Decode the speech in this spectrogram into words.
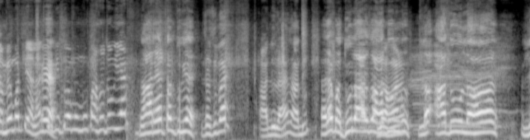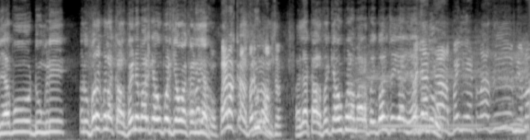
તમે મને પહેલા કીધું હું હું પાછો જઉં યાર? ના રે તન તું એ જસુભાઈ આદુ લાવ આદુ. અરે બધું લાવ છો આદુ આદુ લહણ લેબુ ડુંગળી અને ઉપર પેલા કાળભાઈ ને મારે કેવું પડશે વાખણ યાર? પેલા કાળભાઈ કામ છે? એટલે કાળભાઈ કેવું પડે મારા ભાઈ બંધ થઈ યાર યાર અલ્યા બધું. કાળ ભાઈ લેટવા છે મેલો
